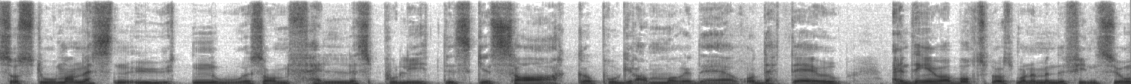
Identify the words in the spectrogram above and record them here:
så sto man nesten uten noe sånn fellespolitiske saker, programmer, ideer. Og dette er jo En ting er jo abortspørsmålet, men det finnes jo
